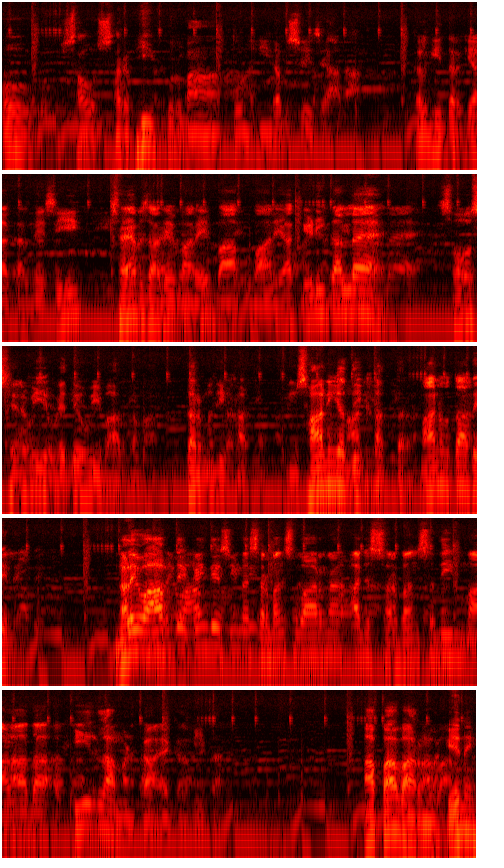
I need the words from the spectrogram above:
ਉਹ ਸੌ ਸਰਬੀ ਕੁਰਬਾਨ ਤੋਂ ਨਹੀਂ ਰੱਬ ਸੇ ਜ਼ਿਆਦਾ। ਕਲਗੀਧਰ ਕਿਆ ਕਰਦੇ ਸੀ? ਸਹਿਬਜ਼ਾਦੇ ਬਾਰੇ ਬਾਪ ਵਾਰਿਆ, ਕਿਹੜੀ ਗੱਲ ਹੈ? ਸੌ ਸਿਰ ਵੀ ਹੋਵੇ ਤੇ ਉਹ ਵੀ ਵਾਰ ਦਵਾ। ਧਰਮ ਦੀ ਖਾਤਰ, ਇਨਸਾਨੀਅਤ ਦੀ ਖਾਤਰ, ਮਾਨਵਤਾ ਦੇ ਲਈ। ਨਾਲੇ ਉਹ ਆਪ ਤੇ ਕਹਿੰਦੇ ਸੀ, ਮੈਂ ਸਰਬੰਸ ਵਾਰਨਾ, ਅੱਜ ਸਰਬੰਸ ਦੀ ਮਾਲਾ ਦਾ ਅਖੀਰਲਾ ਮਣਕਾ ਹੈ ਕਲਗੀਧਰ। ਆਪਾ ਵਾਰਨ ਲੱਗੇ ਨੇ।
